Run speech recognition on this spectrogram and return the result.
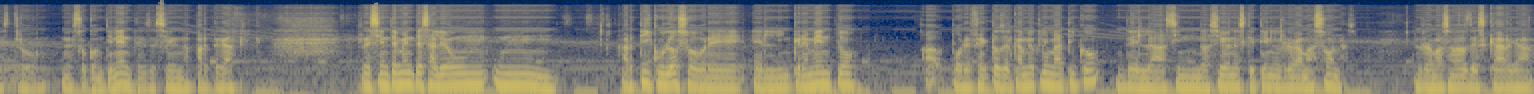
nuestro, nuestro continente, es decir, en la parte de África. Recientemente salió un, artículo sobre el incremento por efectos del cambio climático de las inundaciones que tiene el río Amazonas. El río Amazonas descarga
